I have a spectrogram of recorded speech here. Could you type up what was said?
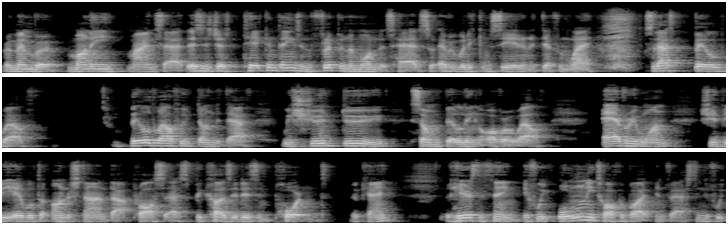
Remember, money mindset. This is just taking things and flipping them on its head so everybody can see it in a different way. So that's build wealth build wealth we've done to death. We should do some building of our wealth. Everyone should be able to understand that process because it is important. Okay. But here's the thing. If we only talk about investing, if we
